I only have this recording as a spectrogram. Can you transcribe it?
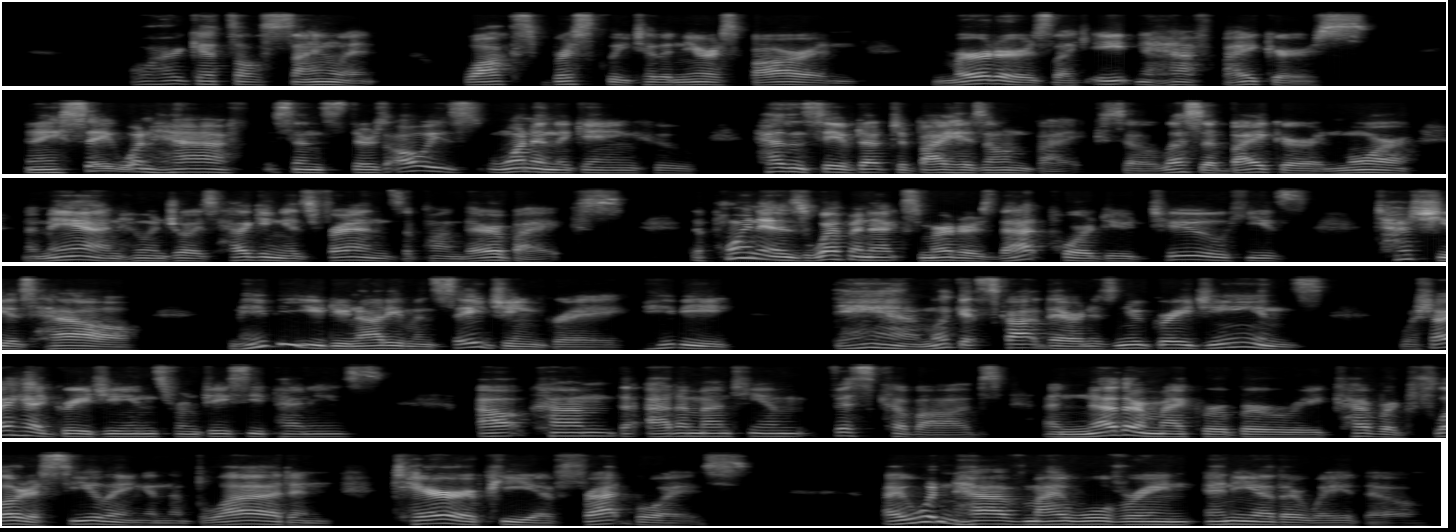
or gets all silent, walks briskly to the nearest bar and murders like eight and a half bikers. And I say one half since there's always one in the gang who hasn't saved up to buy his own bike. So less a biker and more a man who enjoys hugging his friends upon their bikes. The point is, Weapon X murders that poor dude too. He's touchy as hell. Maybe you do not even say Jean Grey. Maybe, damn, look at Scott there in his new gray jeans. Wish I had gray jeans from J.C. Penney's. Out come the adamantium fist kebabs, another microbrewery covered floor to ceiling in the blood and therapy of frat boys. I wouldn't have my Wolverine any other way, though.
